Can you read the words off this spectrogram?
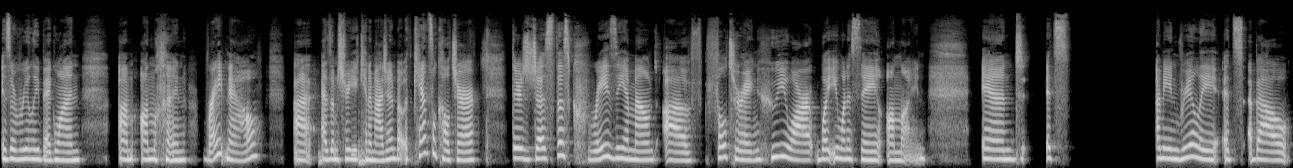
is a really big one um, online right now uh, as I'm sure you can imagine. But with cancel culture, there's just this crazy amount of filtering who you are, what you want to say online. And it's, I mean, really, it's about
